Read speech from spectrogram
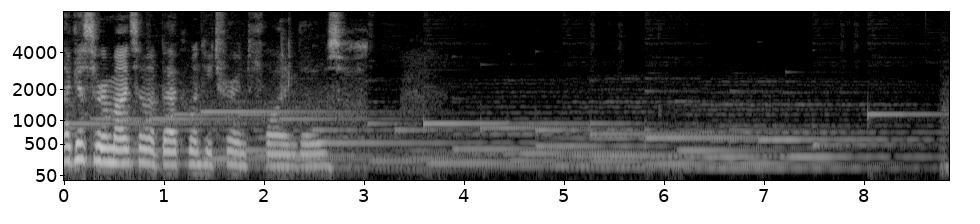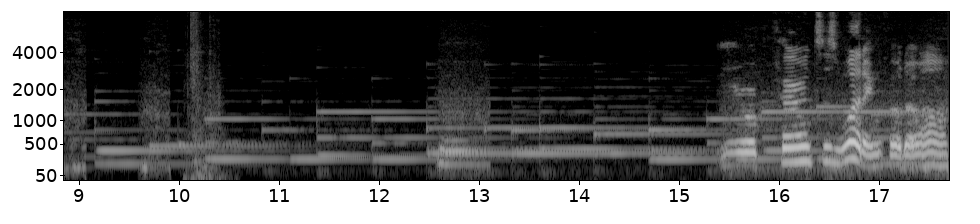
I guess it reminds him of back when he trained flying those. Parents' wedding photo, huh?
